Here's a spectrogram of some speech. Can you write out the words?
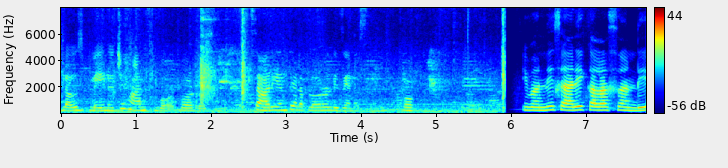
బ్లౌజ్ ప్లెయిన్ వచ్చి హ్యాండ్స్ బార్డర్ వస్తుంది. శారీ అంతా ఇలా ఫ్లోరల్ డిజైన్ వస్తుంది. ఓకే. ఇవన్నీ శారీ కలర్స్ అండి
